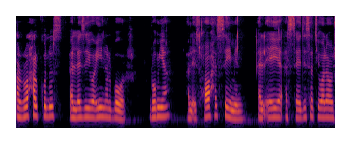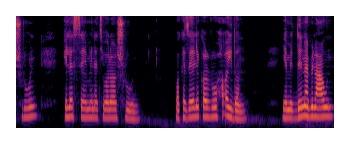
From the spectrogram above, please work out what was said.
الروح القدس الذي يعين البار. رمية الإصحاح الثامن الآية السادسة والعشرون إلى الثامنة والعشرون. وكذلك الروح أيضا. يمدنا بالعون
